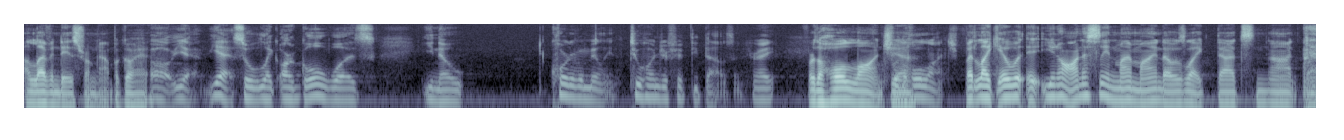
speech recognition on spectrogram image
eleven days from now. But go ahead. Oh yeah, yeah. So like our goal was, you know, quarter of a million, two hundred fifty thousand, right? For the whole launch. for yeah, the whole launch. but like it was, you know, honestly, in my mind, I was like, that's not gonna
